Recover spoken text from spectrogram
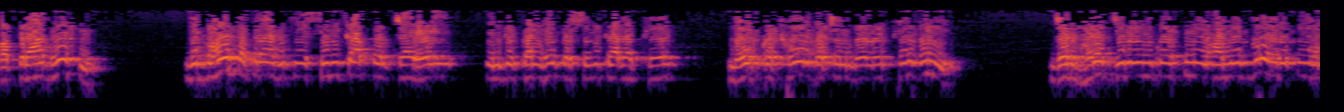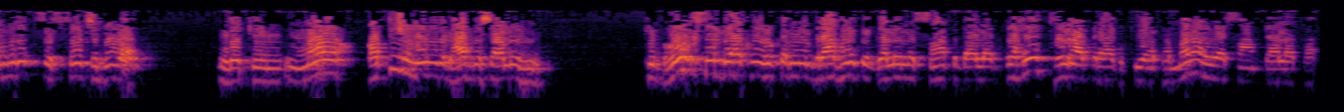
अपराधों की? जो बहुत अपराध किए शिविका पर चढ़े इनके कंधे पर शिविका रखे बहुत कठोर वचन बोले, फिर भी जब भरत जी ने इनको अपने अनुग्रह रूपी अमृत से सोच दिया, लेकिन मैं अति मंद भाग्यशाली हूँ। कि भूख से व्याकुल होकर मैं ब्राह्मण के गले में सांप डाला, बहुत थोड़ा अपराध किया था, मरा हुआ सांप डाला था।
